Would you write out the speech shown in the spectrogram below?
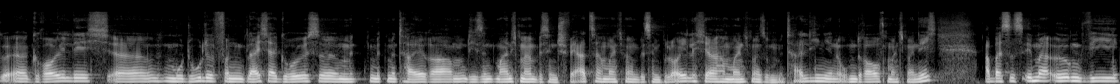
äh, gräulich, äh, Module von gleicher Größe mit, mit Metallrahmen, die sind manchmal ein bisschen schwärzer, manchmal ein bisschen bläulicher, haben manchmal so Metalllinien obendrauf, manchmal nicht. Aber es ist immer irgendwie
